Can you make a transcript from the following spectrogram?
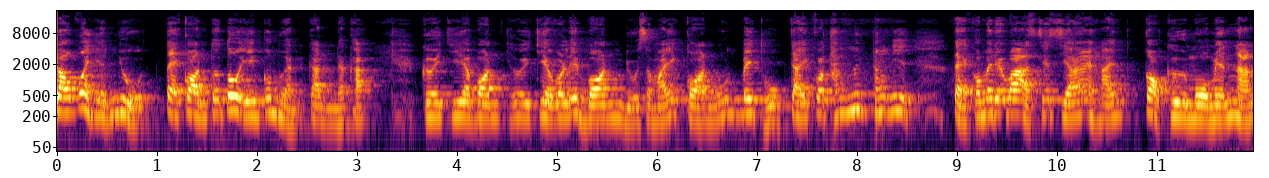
เราก็เห็นอยู่ แต่ก่อนโตโต้เองก็เหมือนกันนะครับ เคยเชียร์บอลเคยเชียร์วอลเลย์บอลอยู่สมัยก่อนนู้นไม่ถูกใจก็ทั้งนึกทั้งนี้ แต่ก็ไม่ได้ว่าเสียเสียหายหายก็คือโมเมนต์นั้น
